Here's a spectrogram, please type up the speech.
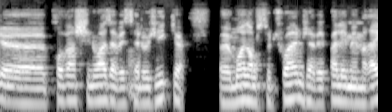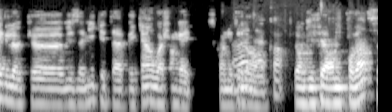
euh, province chinoise avait sa logique. Euh, moi, dans le Sichuan, j'avais pas les mêmes règles que mes amis qui étaient à Pékin ou à Shanghai, parce qu'on était ah, dans, dans, différentes provinces.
